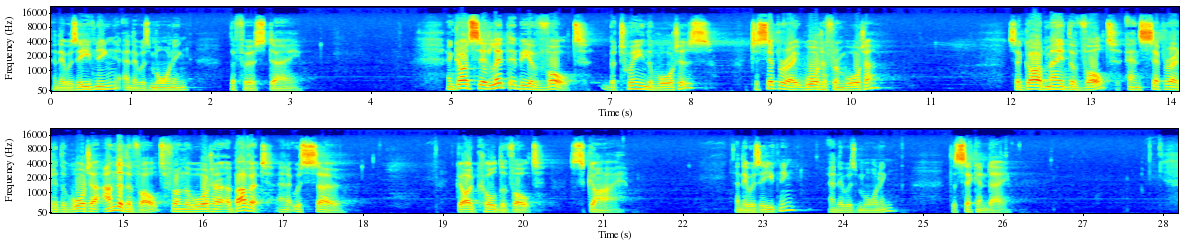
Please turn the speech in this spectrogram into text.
And there was evening and there was morning the first day. And God said, Let there be a vault between the waters to separate water from water. So God made the vault and separated the water under the vault from the water above it, and it was so. God called the vault sky. And there was evening and there was morning the second day.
